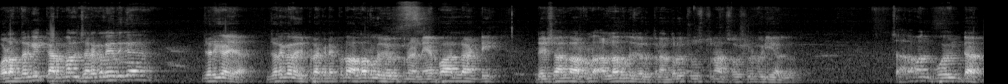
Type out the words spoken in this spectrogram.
వాళ్ళందరికీ కర్మలు జరగలేదుగా? జరిగాయా? జరగలేదు. ఇప్పుడు అక్కడెక్కడో అల్లర్లు జరుగుతున్నాయి. నేపాల్ లాంటి దేశాల్లో అల్లర్లు అల్లర్లు జరుగుతున్నాయి. అందరూ చూస్తున్నారు సోషల్ మీడియాలో. చాలామంది పోయి ఉంటారు.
